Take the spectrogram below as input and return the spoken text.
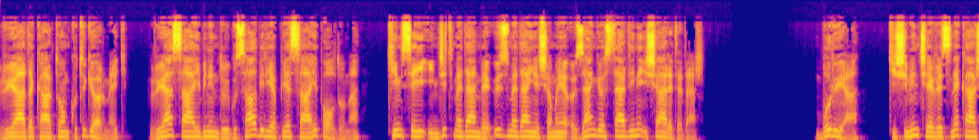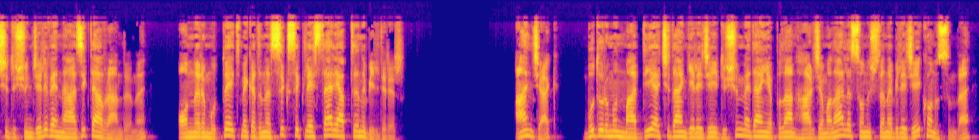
Rüyada karton kutu görmek, rüya sahibinin duygusal bir yapıya sahip olduğuna, kimseyi incitmeden ve üzmeden yaşamaya özen gösterdiğini işaret eder. Bu rüya, kişinin çevresine karşı düşünceli ve nazik davrandığını, onları mutlu etmek adına sık sık lester yaptığını bildirir. Ancak, bu durumun maddi açıdan geleceği düşünmeden yapılan harcamalarla sonuçlanabileceği konusunda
